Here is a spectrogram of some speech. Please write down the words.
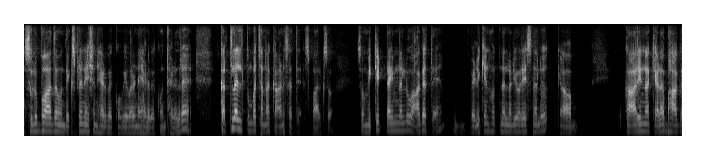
ಸುಲಭವಾದ ಒಂದು ಎಕ್ಸ್ಪ್ಲನೇಷನ್ ಹೇಳಬೇಕು, ವಿವರಣೆ ಹೇಳಬೇಕು ಅಂತ ಹೇಳಿದ್ರೆ, ಕತ್ಲಲ್ಲಿ ತುಂಬಾ ಚೆನ್ನಾಗಿ ಕಾಣಿಸುತ್ತೆ ಸ್ಪಾರ್ಕ್ಸು. ಸೊ, ಮಿಕ್ಕಿದ ಟೈಮ್ನಲ್ಲೂ ಆಗತ್ತೆ. ಬೆಳಕಿನ ಹೊತ್ತಿನಲ್ಲಿ ನಡೆಯೋ ರೇಸ್ನಲ್ಲೂ ಕಾರಿನ ಕೆಳಭಾಗ,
